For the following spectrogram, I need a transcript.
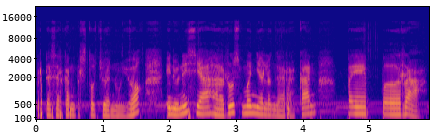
berdasarkan persetujuan New York Indonesia harus menyelenggarakan PEPRA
